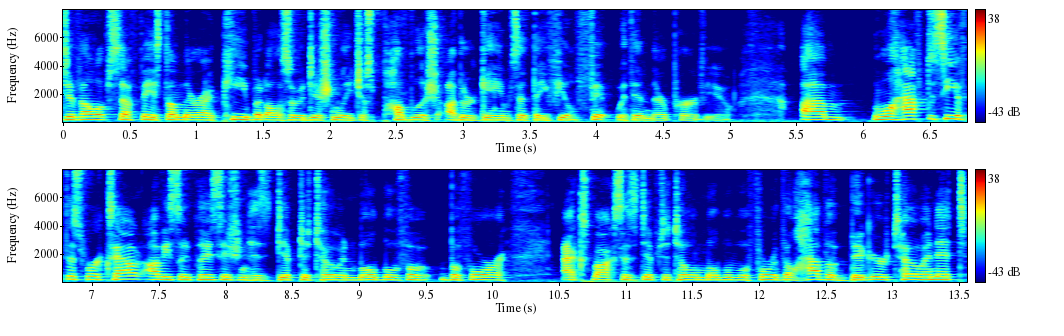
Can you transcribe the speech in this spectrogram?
develop stuff based on their IP, but also additionally just publish other games that they feel fit within their purview. Um, we'll have to see if this works out. Obviously, PlayStation has dipped a toe in mobile before. Xbox has dipped a toe in mobile before. They'll have a bigger toe in it.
